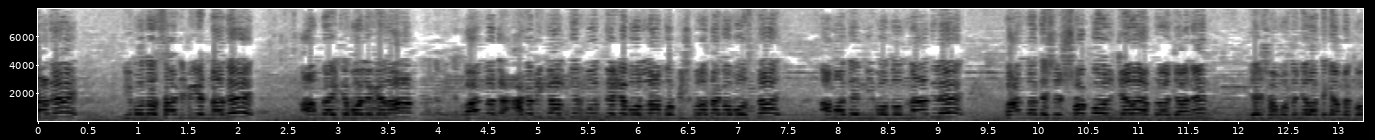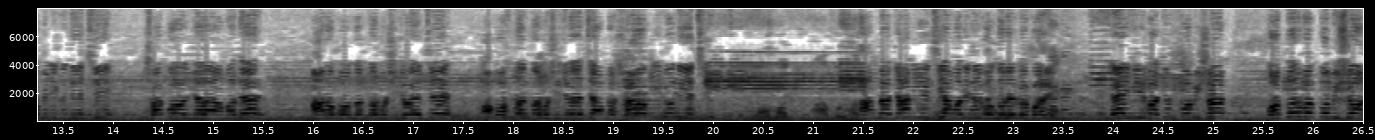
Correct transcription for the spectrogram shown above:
না দেয়, নিবন্ধন সার্টিফিকেট না দেয়, আমরা এটা বলে গেলাম বাংলাদেশ আগামীকালকের মধ্যে এটা বললাম অফিস খোলা থাকা অবস্থায় আমাদের নিবন্ধন না দিলে বাংলাদেশের সকল জেলায় আপনারা জানেন যে সমস্ত জেলা থেকে আমরা কমিটিকে দিয়েছি। সকল জেলা আমাদের মানববন্ধন কর্মসূচি হয়েছে অবস্থান কর্মসূচি হয়েছে আমরা স্মারকলিপিও দিয়েছি। আমরা জানিয়েছি আমাদের নিবন্ধনের ব্যাপারে। এই নির্বাচন কমিশন অতর্ব কমিশন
